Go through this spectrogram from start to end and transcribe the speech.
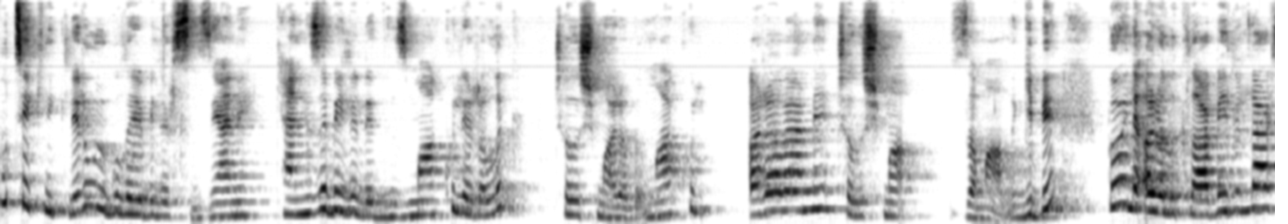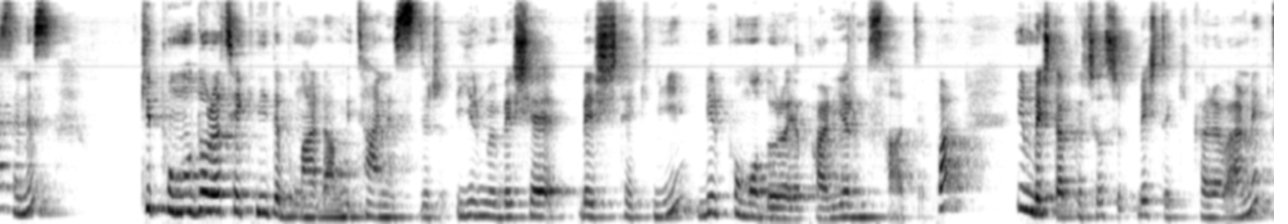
Bu teknikleri uygulayabilirsiniz. Yani kendinize belirlediğiniz makul aralık çalışma aralığı, makul ara verme çalışma zamanı gibi böyle aralıklar belirlerseniz ki Pomodoro tekniği de bunlardan bir tanesidir. 25'e 5 tekniği. Bir Pomodoro yapar, yarım saat yapar. 25 dakika çalışıp 5 dakika ara vermek.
